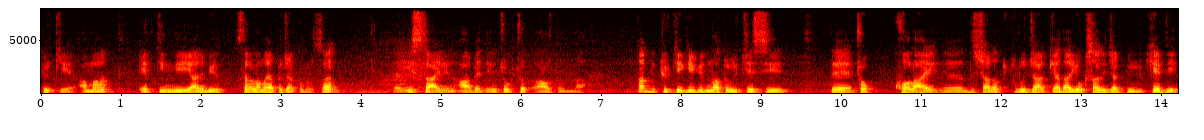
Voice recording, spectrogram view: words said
Türkiye ama etkinliği yani bir sıralama yapacak olursak e, İsrail'in, ABD'nin çok çok altında. Tabii Türkiye gibi bir NATO ülkesi de çok kolay e, dışarıda tutulacak ya da yok sayılacak bir ülke değil.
